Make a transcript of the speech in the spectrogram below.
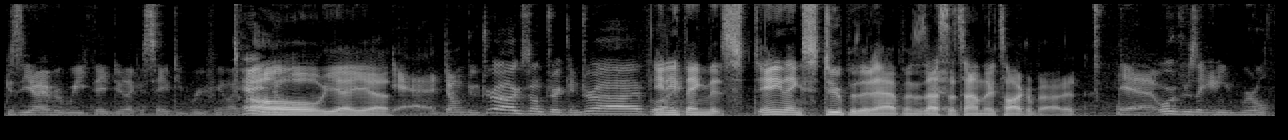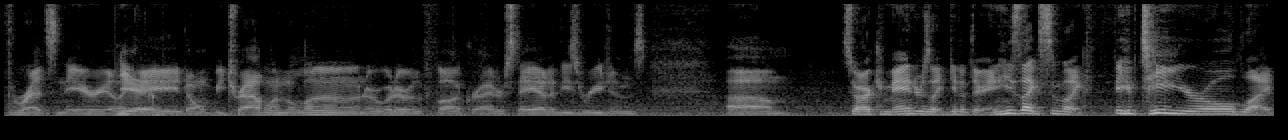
because you know every week they do like a safety briefing, like hey, oh yeah, yeah. yeah, don't do drugs, don't drink and drive. like- Anything that's anything stupid that happens, that's the time they talk about it. Yeah, or if there's like any real threats in the area, like Yeah. hey, don't be traveling alone or whatever the fuck, right? Or stay out of these regions. Um, so our commanders like get up there, and he's like some like 50 year old like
